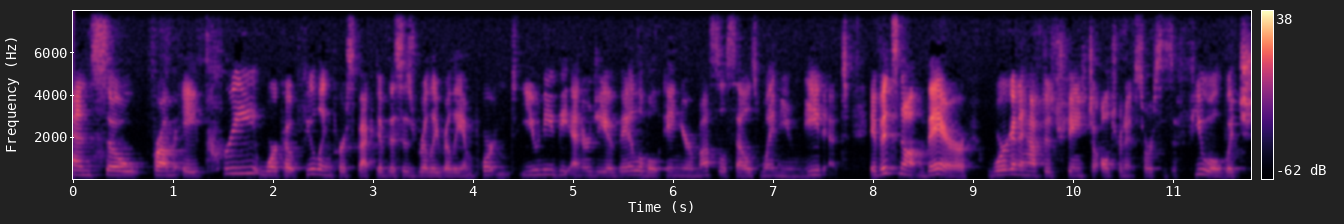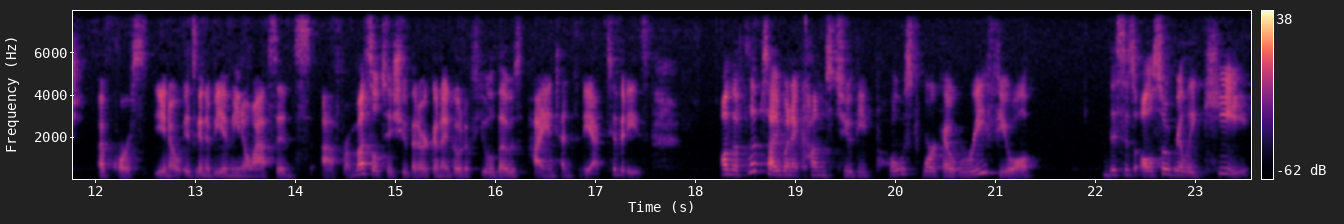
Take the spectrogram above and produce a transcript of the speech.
And so, from a pre workout fueling perspective, this is really, really important. You need the energy available in your muscle cells when you need it. If it's not there, we're going to have to change to alternate sources of fuel, which, of course, you know, is going to be amino acids uh, from muscle tissue that are going to go to fuel those high intensity activities. On the flip side, when it comes to the post workout refuel, this is also really key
